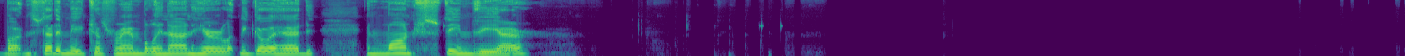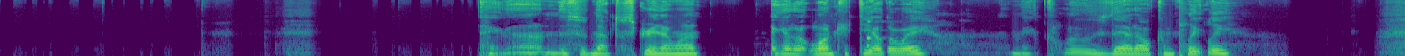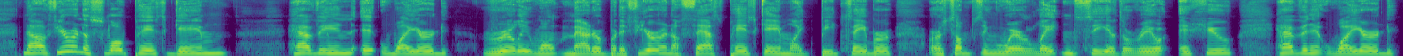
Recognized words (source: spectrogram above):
But instead of me just rambling on here, let me go ahead and launch Steam VR. Hang on, this is not the screen I want. I gotta launch it the other way. Let me close that out completely. Now, if you're in a slow-paced game, having it wired really won't matter. But if you're in a fast paced game like Beat Saber or something where latency is a real issue, having it wired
